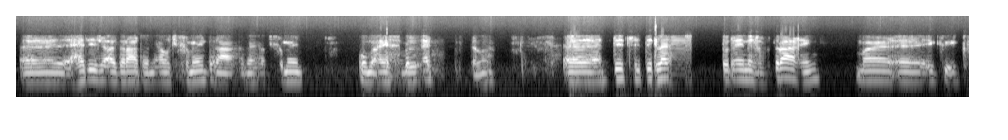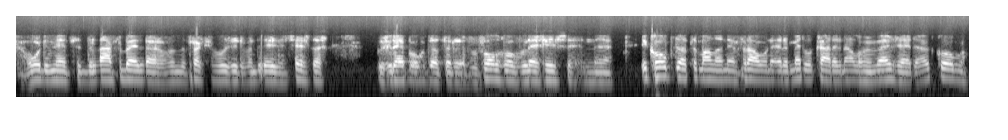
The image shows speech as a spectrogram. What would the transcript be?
Eh, het is uiteraard aan elke gemeenteraad en elke gemeente om eigen beleid te stellen. Dit, dit leidt tot enige vertraging, maar ik, ik hoorde net de laatste bijdrage van de fractievoorzitter van D66 begrijp ook dat er een vervolgoverleg is. En ik hoop dat de mannen en vrouwen er met elkaar in al hun wijsheid uitkomen.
